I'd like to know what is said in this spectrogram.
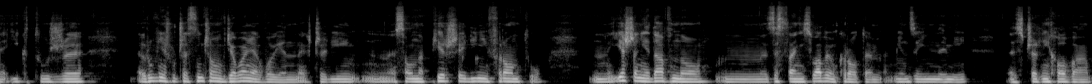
y, i którzy również uczestniczą w działaniach wojennych, czyli y, są na pierwszej linii frontu. Y, Jeszcze niedawno y, ze Stanisławem Krotem, między innymi z Czernichowa,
